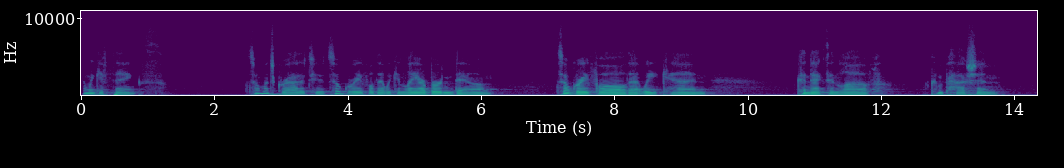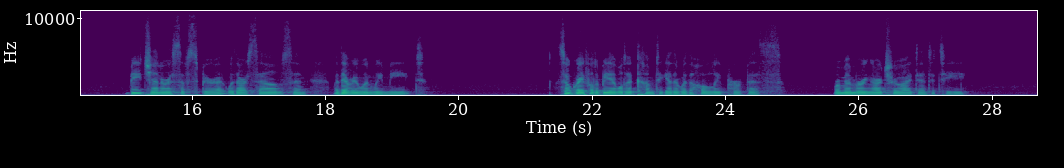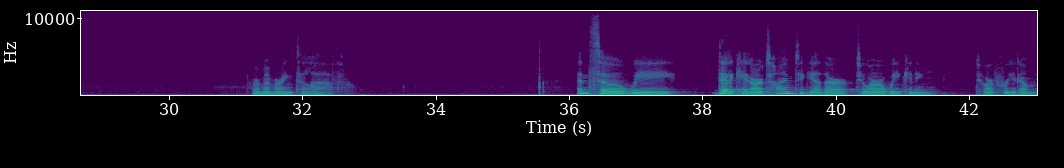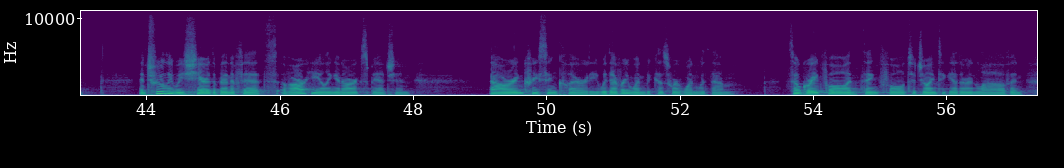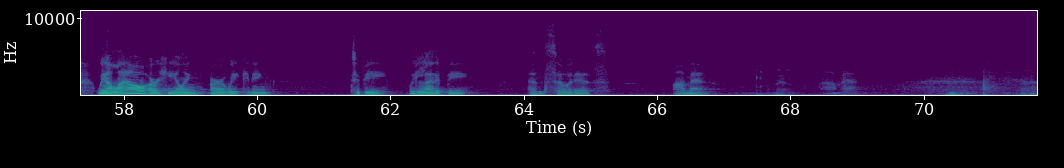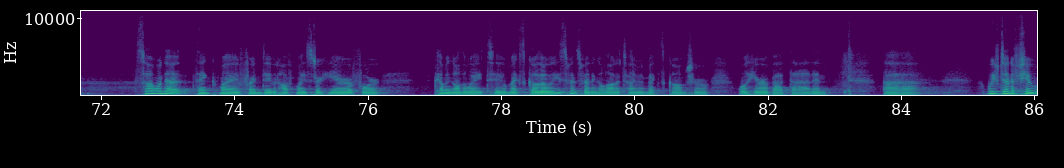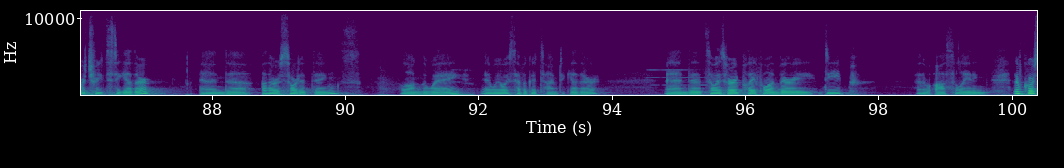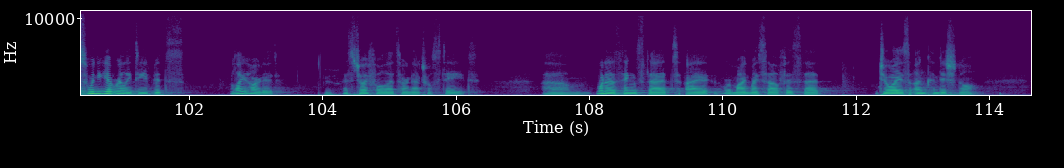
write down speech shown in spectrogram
and we give thanks. So much gratitude, so grateful that we can lay our burden down. So grateful that we can connect in love, compassion, be generous of spirit with ourselves and with everyone we meet. So grateful to be able to come together with a holy purpose, remembering our true identity, remembering to laugh. And so we dedicate our time together to our awakening, to our freedom. And truly, we share the benefits of our healing and our expansion, our increasing clarity with everyone because we're one with them. So grateful and thankful to join together in love, and we allow our healing, our awakening to be. We let it be. And so it is. Amen. So I want to thank my friend David Hoffmeister here for coming all the way to Mexico, though he's been spending a lot of time in Mexico. I'm sure we'll hear about that. And uh, we've done a few retreats together and uh, other assorted things along the way. Yeah. And we always have a good time together. And uh, it's always very playful and very deep, kind of oscillating. And of course, when you get really deep, it's lighthearted. Yeah. It's joyful. That's our natural state. Um, one of the things that I remind myself is that joy is unconditional.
